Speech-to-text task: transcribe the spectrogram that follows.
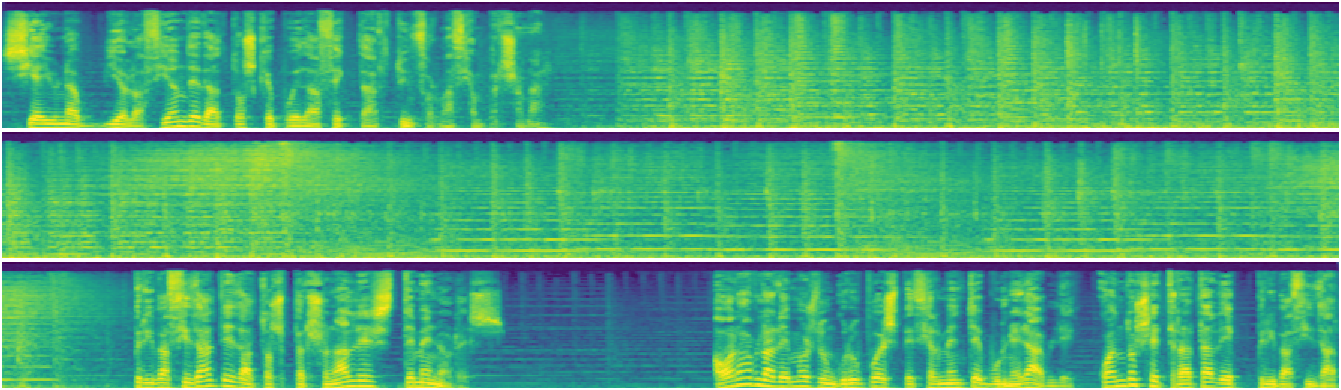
si hay una violación de datos que pueda afectar tu información personal. Privacidad de datos personales de menores. Ahora hablaremos de un grupo especialmente vulnerable cuando se trata de privacidad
